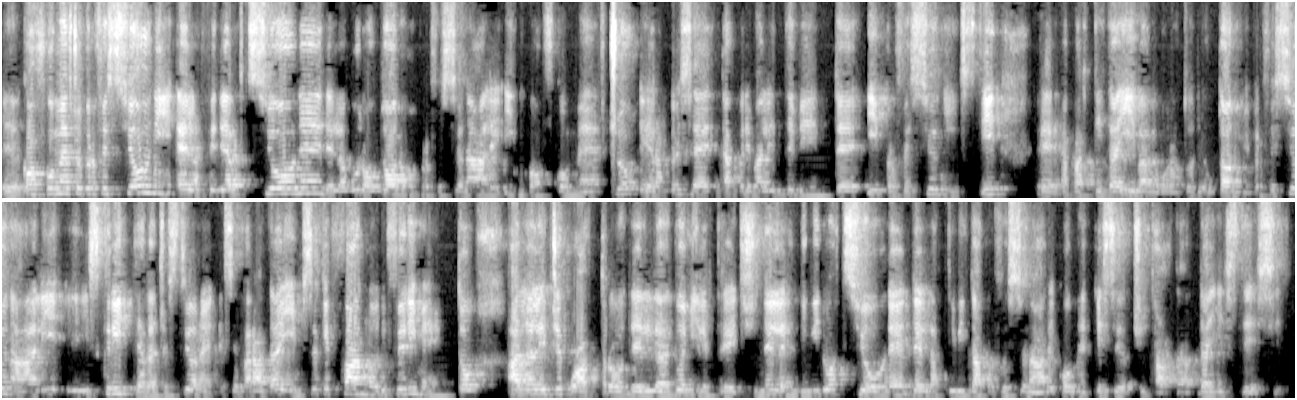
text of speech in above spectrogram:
Eh, Confcommercio Professioni è la federazione del lavoro autonomo professionale in Confcommercio e rappresenta prevalentemente i professionisti eh, a partita IVA, lavoratori autonomi professionali, iscritti alla gestione separata IMSS che fanno riferimento alla legge 4 del 2013 nell'individuazione dell'attività professionale come esercitata dagli stessi.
